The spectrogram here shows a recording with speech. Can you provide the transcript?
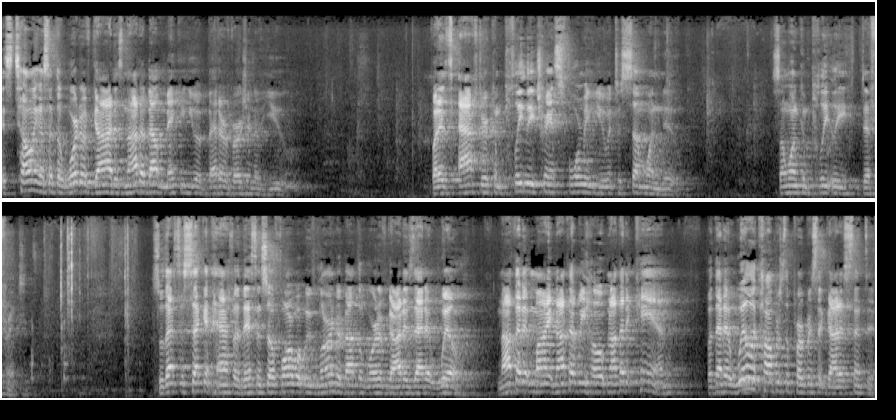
It's telling us that the Word of God is not about making you a better version of you, but it's after completely transforming you into someone new, someone completely different. So that's the second half of this. And so far, what we've learned about the Word of God is that it will. Not that it might, not that we hope, not that it can, but that it will accomplish the purpose that God has sent it.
